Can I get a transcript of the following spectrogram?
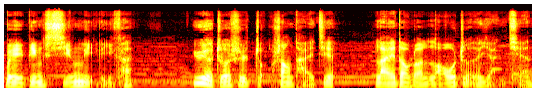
卫兵行礼离开。月则是走上台阶，来到了老者的眼前。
